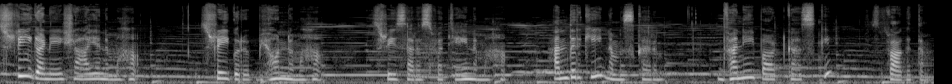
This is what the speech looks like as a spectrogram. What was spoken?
శ్రీ గణేశాయ నమ. శ్రీ గురుభ్యో నమ. శ్రీ సరస్వతి నమ. అందరికీ నమస్కారం. ధ్వని పాడ్కాస్ట్కి స్వాగతం.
